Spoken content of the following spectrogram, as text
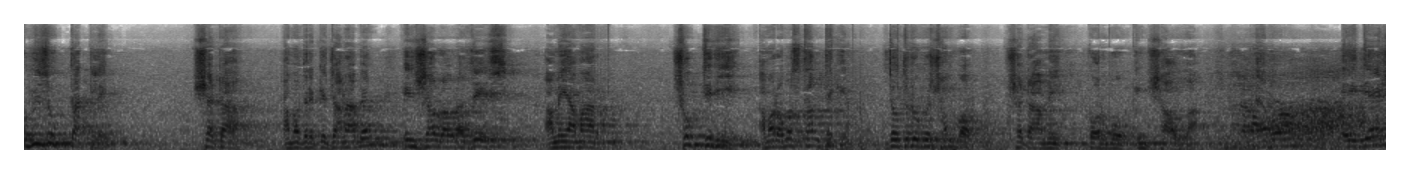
অভিযোগ থাকলে, সেটা আমাদেরকে জানাবেন। ইনশাআল্লাহ রাজেশ, আমি আমার শক্তি দিয়ে আমার অবস্থান থেকে যতটুকু সম্ভব সেটা আমি করব ইনশাআল্লাহ। এবং এই দেশ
